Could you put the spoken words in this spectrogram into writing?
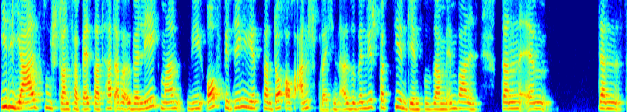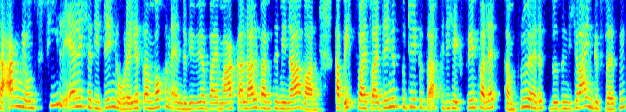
Idealzustand verbessert hat, aber überleg mal, wie oft wir Dinge jetzt dann doch auch ansprechen. Also wenn wir spazieren gehen zusammen im Wald, dann ähm, dann sagen wir uns viel ehrlicher die Dinge. Oder jetzt am Wochenende, wie wir bei Marc Galal beim Seminar waren, habe ich zwei, drei Dinge zu dir gesagt, die dich extrem verletzt haben. Früher hättest du das in dich reingefressen.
